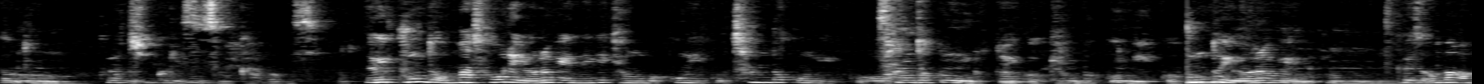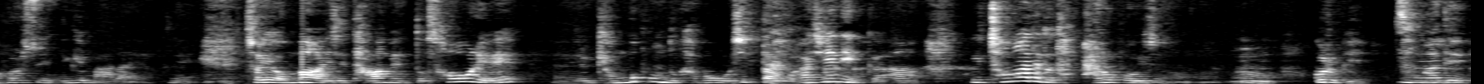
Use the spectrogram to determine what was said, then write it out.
또. 어, 그렇지. 그, 그래서 음. 좀 가보고 싶어. 여기 궁도 엄마 서울에 여러 개 있는 게 경복궁 있고 창덕궁 있고 창덕궁도 있고 경복궁이 있고 궁도 여러 개. 음. 그래서 엄마가 볼 수 있는 게 많아요. 네. 저희 엄마가 이제 다음에 또 서울에 이렇게 경복궁도 가보고 싶다고 하시니까 그 청와대도 다 바로 보이잖아. 응, 그러게. 청와대,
